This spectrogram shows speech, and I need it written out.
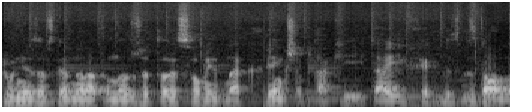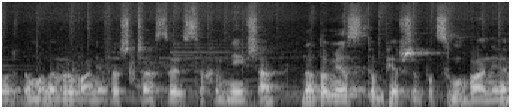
również ze względu na to, no, że to są jednak większe ptaki i ta ich jakby zdolność do manewrowania też często jest trochę mniejsza. Natomiast to pierwsze podsumowanie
